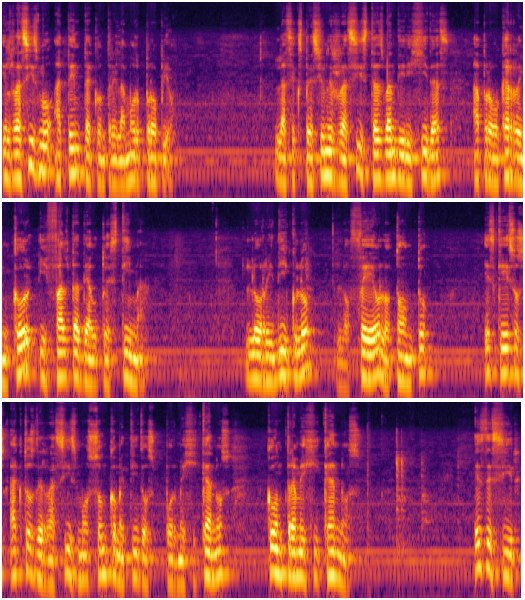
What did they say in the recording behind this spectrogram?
El racismo atenta contra el amor propio. Las expresiones racistas van dirigidas a provocar rencor y falta de autoestima. Lo ridículo, lo feo, lo tonto, es que esos actos de racismo son cometidos por mexicanos contra mexicanos. Es decir,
